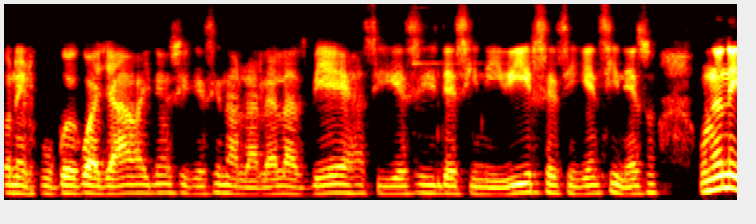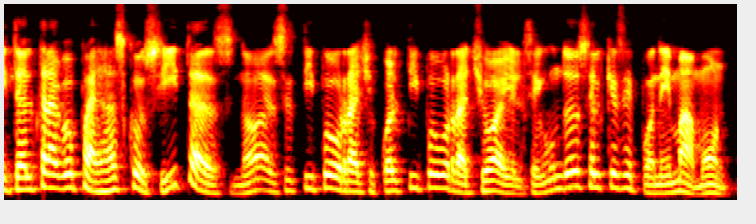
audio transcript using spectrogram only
con el jugo de guayaba y no sigue sin hablarle a las viejas, sigue sin desinhibirse, siguen sin eso. Uno necesita el trago para esas cositas, ¿no? Ese tipo de borracho. ¿Cuál tipo de borracho hay? El segundo es el que se pone mamón.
